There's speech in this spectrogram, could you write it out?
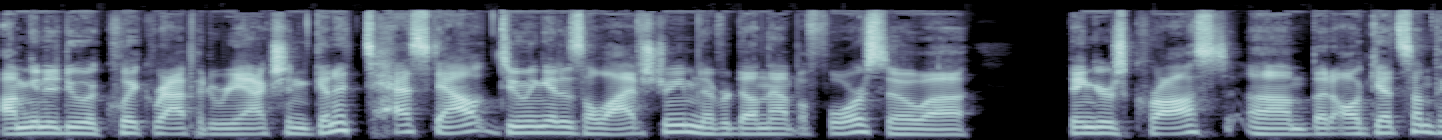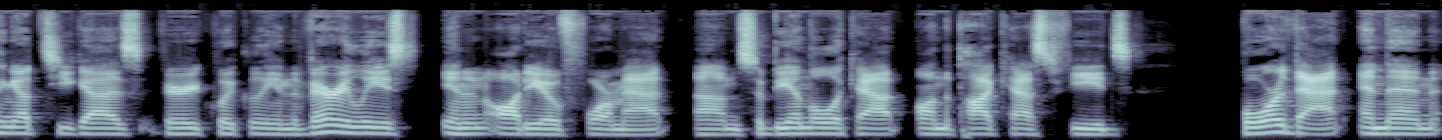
I'm going to do a quick rapid reaction. Going to test out doing it as a live stream. Never done that before. So uh, fingers crossed. Um, but I'll get something up to you guys very quickly, in the very least, in an audio format. Um, so be on the lookout on the podcast feeds for that. And then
